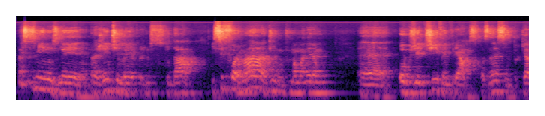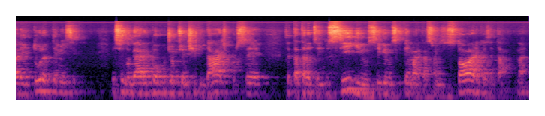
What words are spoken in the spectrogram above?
Para esses meninos lerem, para a gente ler, para a gente estudar e se formar de, uma maneira é, objetiva, entre aspas, né? Assim, porque a leitura tem esse, esse lugar um pouco de objetividade, por ser, você está traduzindo signos, signos que têm marcações históricas e tal, né?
